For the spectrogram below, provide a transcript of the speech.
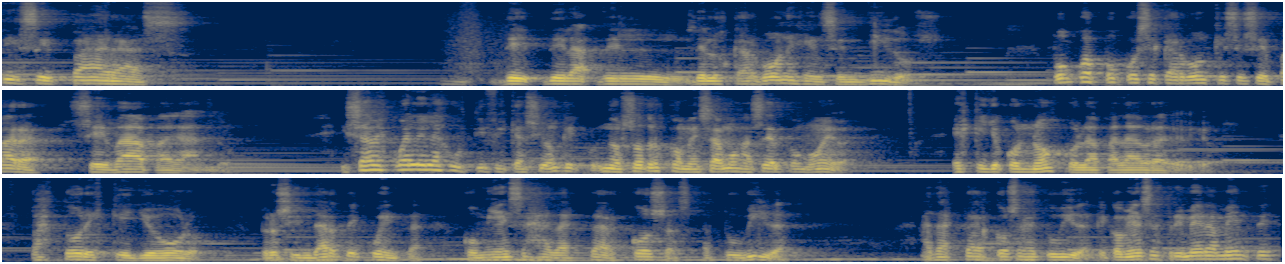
te separas de, la, de los carbones encendidos, poco a poco ese carbón que se separa se va apagando. ¿Y sabes cuál es la justificación que nosotros comenzamos a hacer como Eva? es que yo conozco la palabra de Dios. Pastor, es que yo oro, pero sin darte cuenta comienzas a adaptar cosas a tu vida, adaptar cosas a tu vida, que comienzas primeramente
